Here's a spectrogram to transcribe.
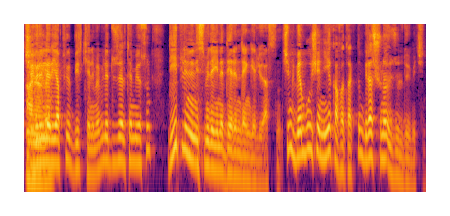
çevirileri yapıyor. Bir kelime bile düzeltemiyorsun. Deeply'nin ismi de yine derinden geliyor aslında. Şimdi ben bu işe niye kafa taktım? Biraz şuna üzüldüğüm için.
